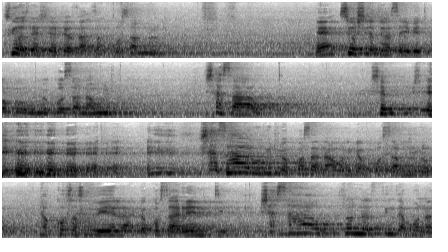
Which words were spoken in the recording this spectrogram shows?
Sio zile shida pia za za kukosa mlo. Eh, sio shida tena sasa hivi kwamba umekosa nauli. Shasahau. Shasahau vitu vya kukosa nauli, vya kukosa mlo, vya kukosa sijui hela, vya renti. Shasahau. Things ambao na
